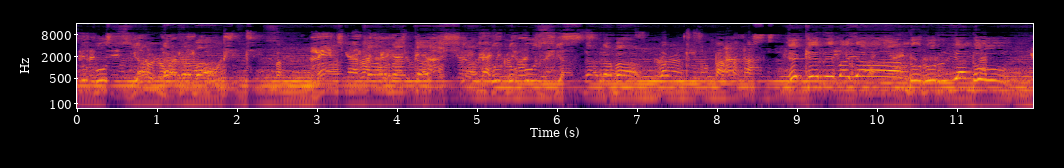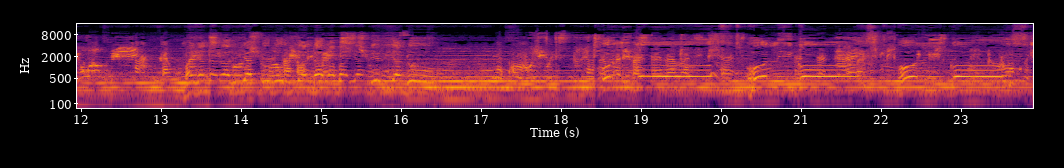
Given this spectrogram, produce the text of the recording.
roboshiandaraba. Ekerebayando roriando. Mayandarariando roriandarabayanderiando. Holy Ghost, Holy Ghost, Holy Ghost, Holy Ghost,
